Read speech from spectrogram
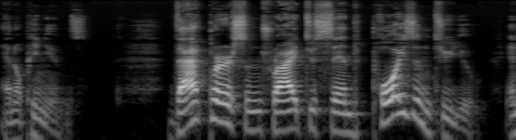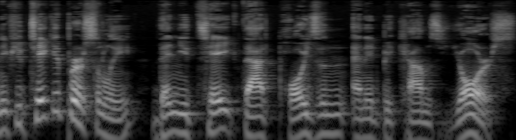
and opinions. That person tried to send poison to you, and if you take it personally, then you take that poison and it becomes yours.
